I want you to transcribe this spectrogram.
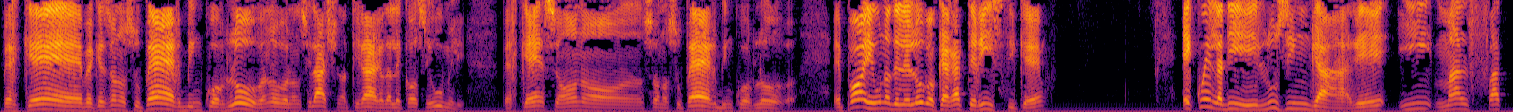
perché, perché sono superbi in cuor loro, loro non si lasciano attirare dalle cose umili, perché sono, sono superbi in cuor loro. E poi una delle loro caratteristiche è quella di lusingare i malfattori.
